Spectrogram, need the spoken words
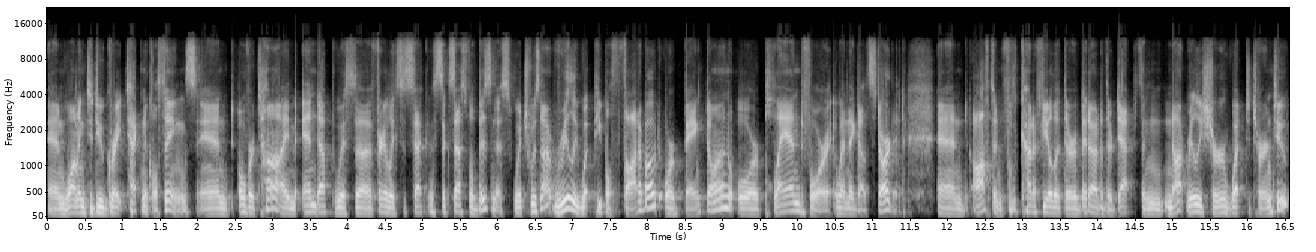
and wanting to do great technical things, and over over time end up with a fairly successful business, which was not really what people thought about or banked on or planned for when they got started. And often kind of feel that they're a bit out of their depth and not really sure what to turn to.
